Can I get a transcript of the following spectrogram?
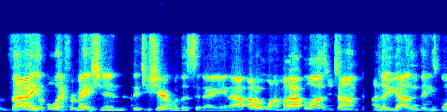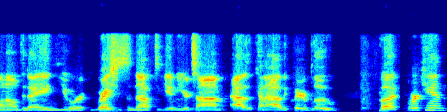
valuable information that you shared with us today, and I, I don't want to monopolize your time. I know you got other things going on today, and you were gracious enough to give me your time out of kind of out of the clear blue. But where can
